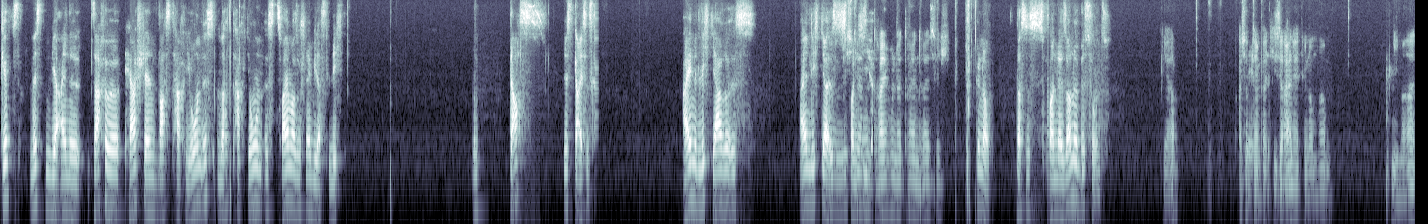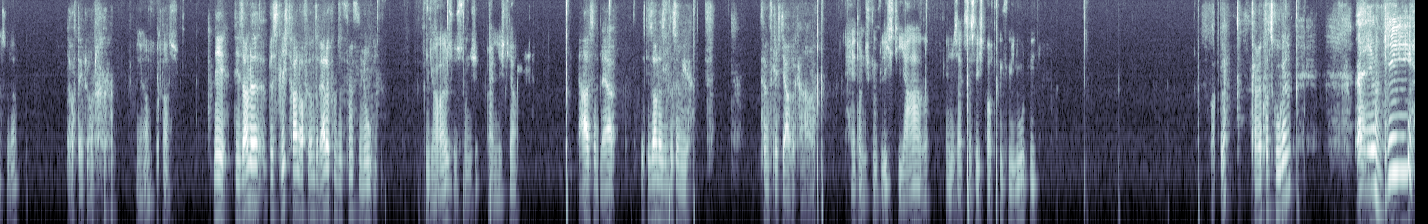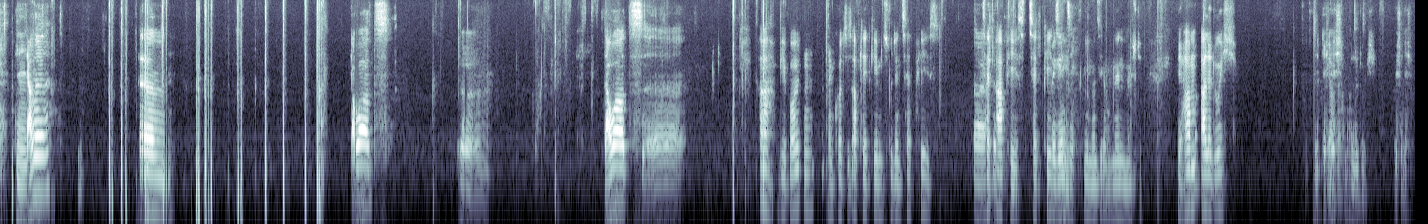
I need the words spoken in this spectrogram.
Gibt's, müssten wir eine Sache herstellen, was Tachyon ist, und das Tachyon ist zweimal so schnell wie das Licht. Und das ist geisteskrank. Eine Lichtjahre ist, ein Lichtjahr Ein ist von Lichtjahr hier, sind 333. genau. Das ist von der Sonne bis zu uns. Ja. Als ob Nee. die einfach diese Einheit genommen haben. Niemals, oder? Doch, denke schon. Ja, krass. Nee, die Sonne bis Licht dran auf unsere Erde kommt in fünf Minuten. Ja, also ist doch nicht ein Lichtjahr. Ja, das sind mehr. Durch die Sonne sind das irgendwie fünf Lichtjahre, keine Ahnung. Hä, doch nicht fünf Lichtjahre. Wenn du sagst, das Licht braucht fünf Minuten. Warte. Können wir kurz googeln? Äh, wie lange ähm, dauert ähm, dauert äh, Ah, wir wollten ein kurzes Update geben zu den ZPs. ah, ja. ZAPs, Sie. wie man sie auch nennen möchte. Wir haben alle durch. Ich ja, nicht. alle durch. Ich nicht.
